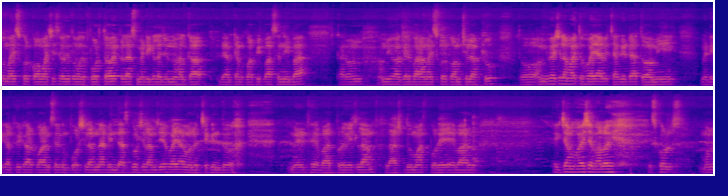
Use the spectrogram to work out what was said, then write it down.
তোমার স্কোর কম আছে, সেহেতু তোমাকে পড়তে হবে প্লাস মেডিকেলের জন্য হালকা ব্যায়াম ট্যাম করার প্রিপারেশন নিবা। কারণ আমিও আগের বার আমার স্কোর কম ছিল একটু। তো আমি ভেবেছিলাম হয়তো হয়ে যাবে চাকরিটা, তো আমি মেডিকেল ফিট হওয়ার পর আমি সেরকম পড়ছিলাম না বিন্দাস করছিলাম যে হয়ে যাবে মনে হচ্ছে, কিন্তু মেরিট থেকে বাদ পড়ে গেছিলাম। লাস্ট দু মাস পরে এবার এক্সাম হয়েছে ভালোই, স্কোর মনে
